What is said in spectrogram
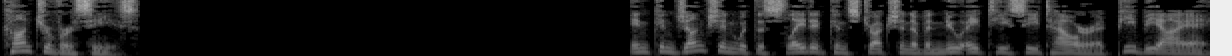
Controversies In conjunction with the slated construction of a new ATC tower at PBIA,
